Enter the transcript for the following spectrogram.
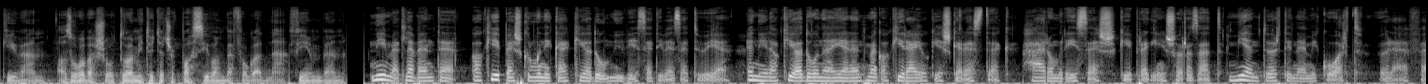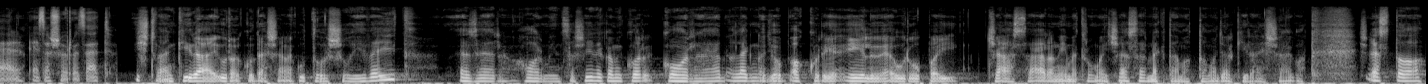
kíván az olvasótól, mint hogyha csak passzívan befogadná filmben. Német Levente, a Képes Krónikák kiadó művészeti vezetője. Ennél a kiadónál jelent meg a Királyok és Keresztek három részes képregény sorozat. Milyen történelmi kort ölel fel ez a sorozat? István király uralkodásának utolsó éveit, 1030-as évek, amikor Konrád a legnagyobb akkor élő európai császár, a német-római császár megtámadta a magyar királyságot. És ezt a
